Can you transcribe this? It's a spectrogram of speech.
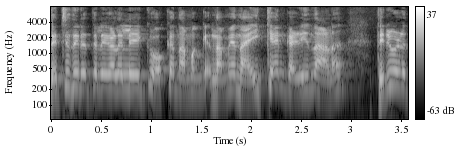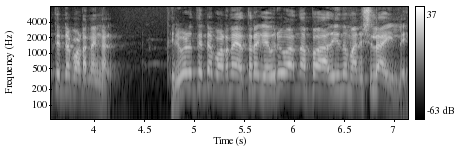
തെറ്റുതിരുത്തലുകളിലേക്കും ഒക്കെ നമുക്ക് നമ്മെ നയിക്കാൻ കഴിയുന്നതാണ് തിരുവഴുത്തിന്റെ പഠനങ്ങൾ. തിരുവഴുത്തിന്റെ പഠനം എത്ര ഗൗരവമാണെന്നപ്പോൾ അതിൽ നിന്ന് മനസ്സിലായില്ലേ?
